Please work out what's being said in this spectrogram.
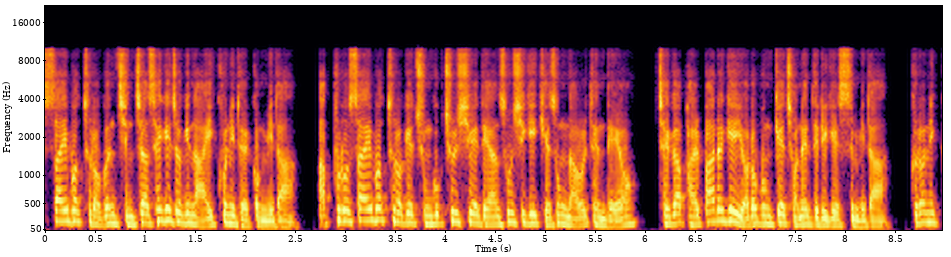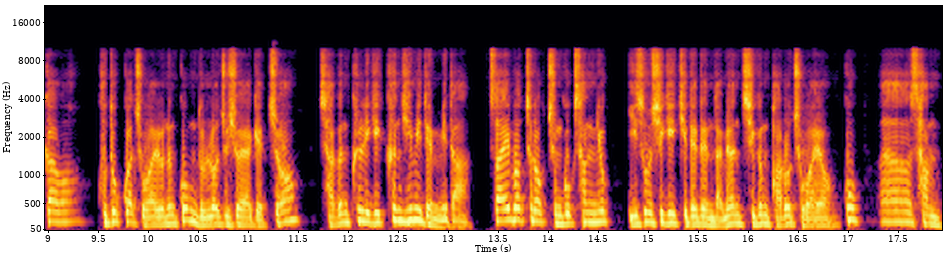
사이버 트럭은 진짜 세계적인 아이콘이 될 겁니다. 앞으로 사이버 트럭의 중국 출시에 대한 소식이 계속 나올 텐데요. 제가 발 빠르게 여러분께 전해드리겠습니다. 그러니까 구독과 좋아요는 꼭 눌러주셔야겠죠? 작은 클릭이 큰 힘이 됩니다. 사이버 트럭 중국 상륙 이 소식이 기대된다면 지금 바로 좋아요 꼭 아, 3.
